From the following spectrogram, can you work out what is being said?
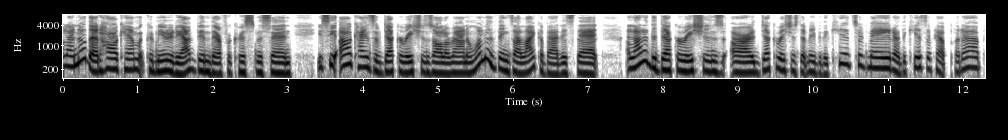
Well, I know that Hog Hammock community. I've been there for Christmas, and you see all kinds of decorations all around. And one of the things I like about it is that a lot of the decorations are decorations that maybe the kids have made or the kids have helped put up.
